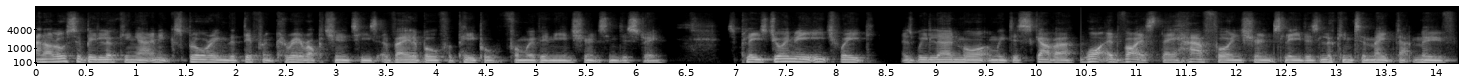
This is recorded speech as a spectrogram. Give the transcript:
And I'll also be looking at and exploring the different career opportunities available for people from within the insurance industry. So please join me each week as we learn more and we discover what advice they have for insurance leaders looking to make that move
